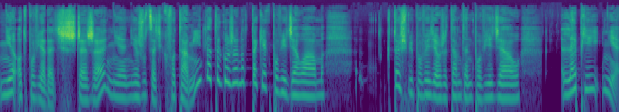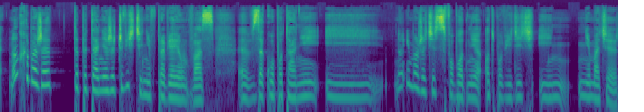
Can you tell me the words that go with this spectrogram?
nie odpowiadać szczerze, nie, nie rzucać kwotami, dlatego że, no, tak jak powiedziałam, ktoś mi powiedział, że tamten powiedział, lepiej nie. No chyba, że te pytania rzeczywiście nie wprawiają was e, w zakłopotanie i, no, i możecie swobodnie odpowiedzieć i nie macie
